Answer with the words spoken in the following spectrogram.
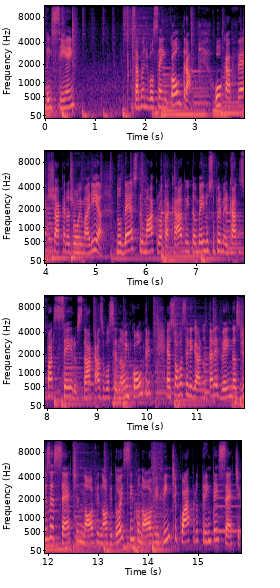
Delicinha, hein? Sabe onde você encontra o café Chácara João e Maria? No Destro Macro Atacado e também nos supermercados parceiros, tá? Caso você não encontre, é só você ligar no Televendas 17 99259 2437.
